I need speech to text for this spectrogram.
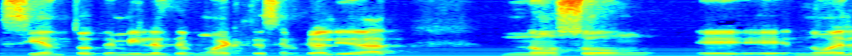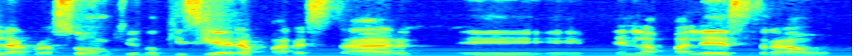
cientos de miles de muertes, en realidad no son, no es la razón que uno quisiera para estar en la palestra o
